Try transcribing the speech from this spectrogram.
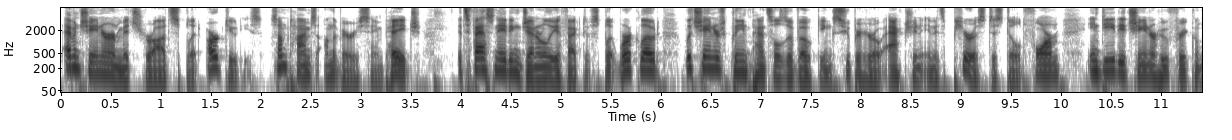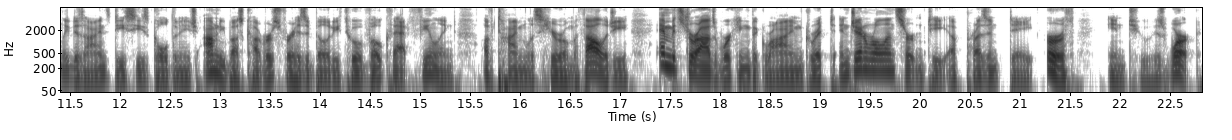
Evan Shaner and Mitch Gerads split art duties, sometimes on the very same page. It's fascinating, generally effective split workload, with Shaner's clean pencils evoking superhero action in its purest distilled form. Indeed, it's Shaner who frequently designs DC's Golden Age omnibus covers for his ability to evoke that feeling of timeless hero mythology, and Mitch Gerads working the grime, grit, and general uncertainty of present day Earth into his work.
